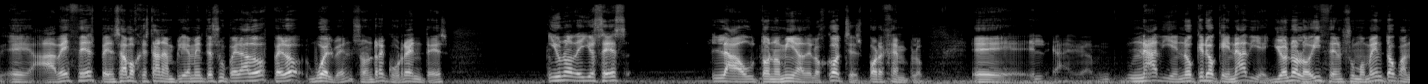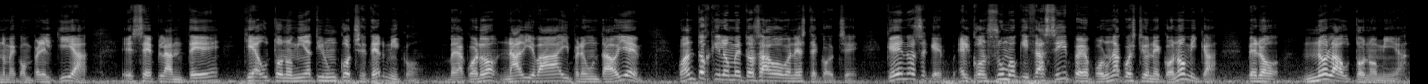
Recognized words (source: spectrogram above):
eh, a veces pensamos que están ampliamente superados, pero vuelven, son recurrentes. Y uno de ellos es la autonomía de los coches, por ejemplo. Eh, nadie, no creo que nadie, yo no lo hice en su momento cuando me compré el Kia, eh, se plantee qué autonomía tiene un coche térmico, ¿de acuerdo? Nadie va y pregunta, oye, ¿Cuántos kilómetros hago con este coche? Que no sé qué. El consumo quizás sí, pero por una cuestión económica, pero no la autonomía.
